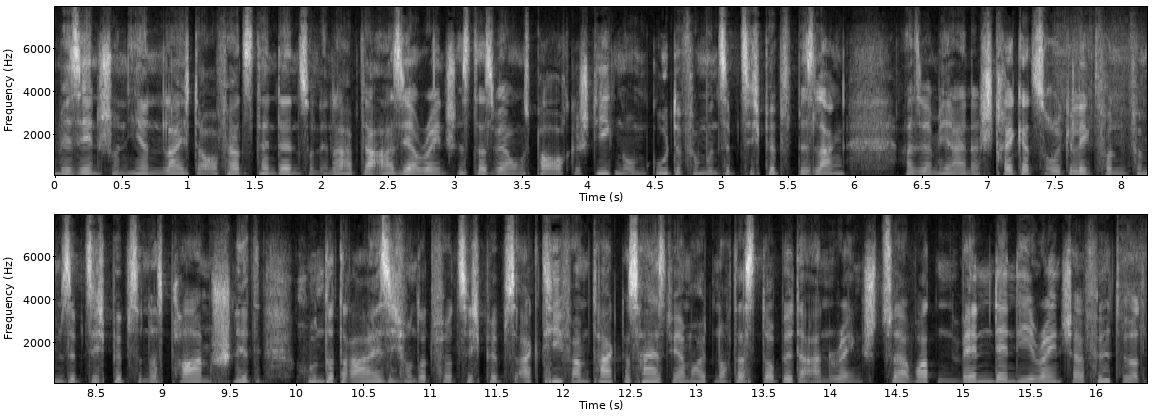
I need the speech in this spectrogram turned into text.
wir sehen schon hier eine leichte Aufwärtstendenz und innerhalb der Asia-Range ist das Währungspaar auch gestiegen um gute 75 Pips bislang. Also wir haben hier eine Strecke zurückgelegt von 75 Pips und das Paar im Schnitt 130, 140 Pips aktiv am Tag. Das heißt, wir haben heute noch das Doppelte an Range zu erwarten, wenn denn die Range erfüllt wird.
